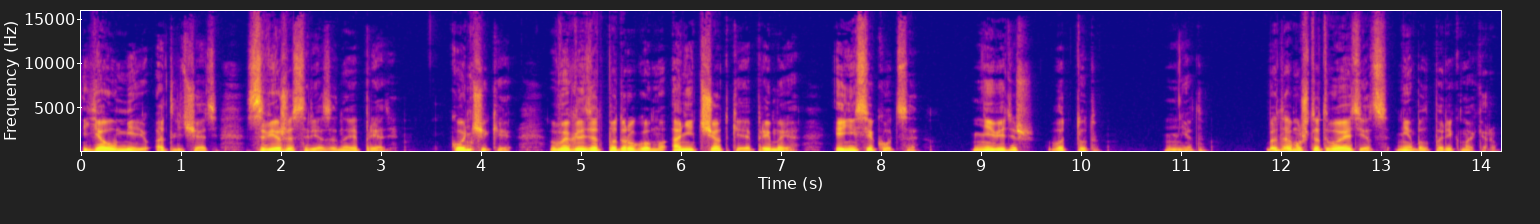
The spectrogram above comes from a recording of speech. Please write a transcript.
Я умею отличать свежесрезанные пряди. Кончики выглядят по-другому, они четкие, прямые и не секутся. Не видишь? Вот тут. Нет. Потому что твой отец не был парикмахером.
